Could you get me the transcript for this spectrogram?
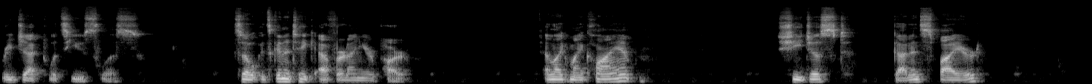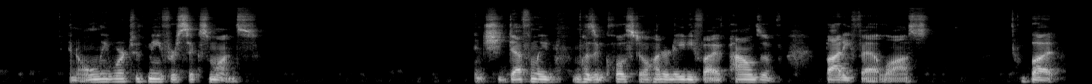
reject what's useless. So it's going to take effort on your part. And like my client, she just got inspired and only worked with me for six months. And she definitely wasn't close to 185 pounds of body fat loss. But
